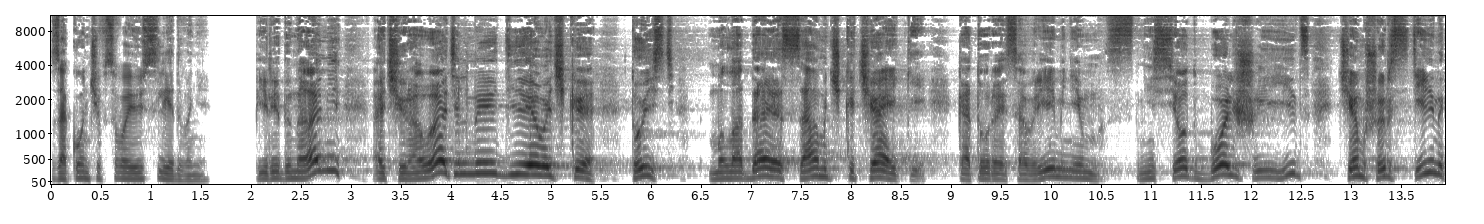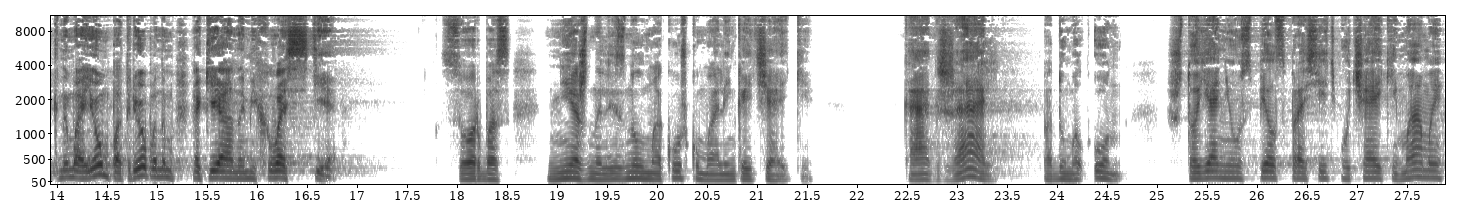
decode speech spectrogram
закончив свое исследование. «Перед нами очаровательная девочка, то есть молодая самочка чайки, которая со временем снесет больше яиц, чем шерстинок на моем потрепанном океанами хвосте». Сорбас нежно лизнул макушку маленькой чайки. «Как жаль!» — подумал он что я не успел спросить у чайки мамы,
